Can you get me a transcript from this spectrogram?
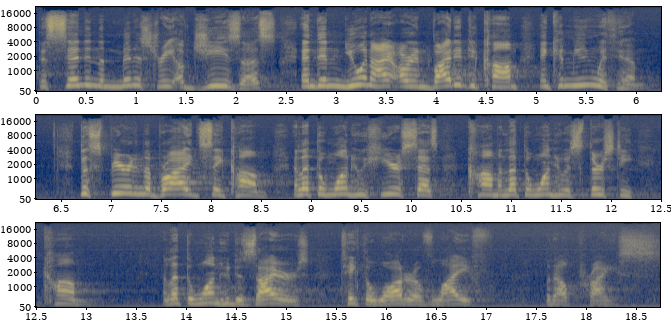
descend in the ministry of Jesus, and then you and I are invited to come and commune with Him. The Spirit and the bride say, Come, and let the one who hears says, Come, and let the one who is thirsty come, and let the one who desires take the water of life without price.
